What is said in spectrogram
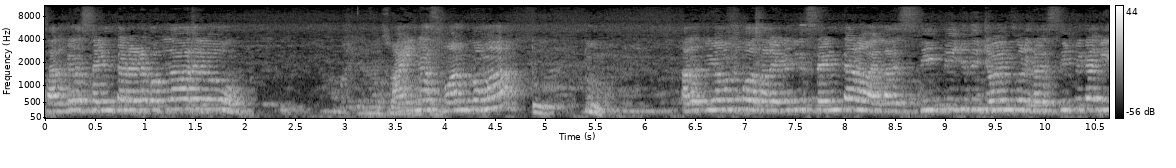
সার্কেলের সেন্টার এটা কত দেওয়া আছে বাবু? Minus one comma two. Two. তাহলে তুই আমাকে বল তাহলে এটা যদি সেন্টার হয় তাহলে সিপি যদি জয়েন করি তাহলে সিপিটা কি?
